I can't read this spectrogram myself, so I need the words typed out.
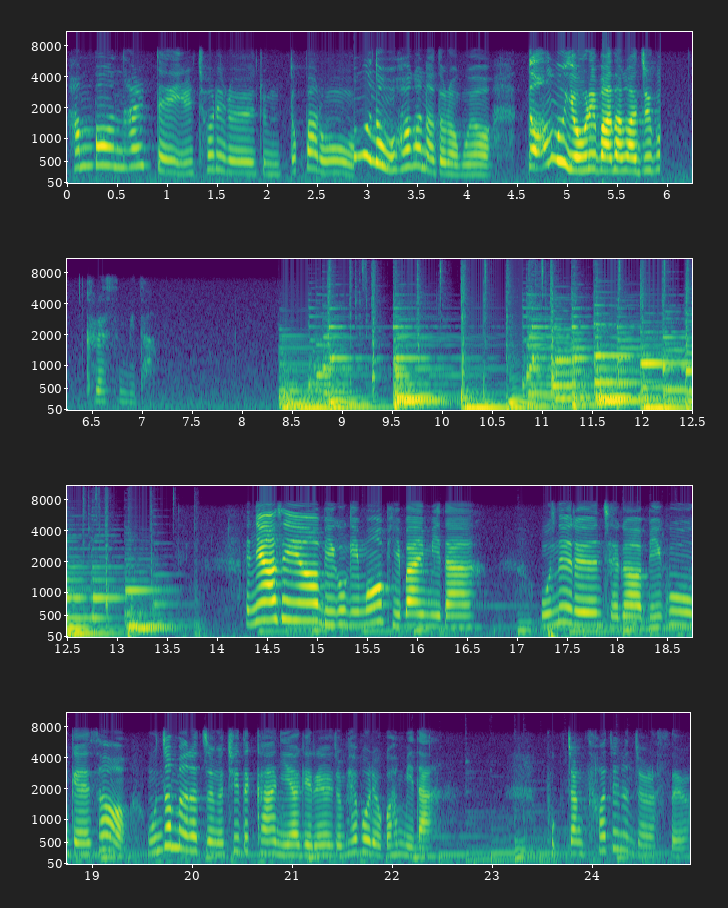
한 번 할 때 일 처리를 좀 똑바로 너무너무 화가 나더라고요. 너무 열이 받아가지고 그랬습니다. 안녕하세요. 미국 이모 비바입니다. 오늘은 제가 미국에서 운전면허증을 취득한 이야기를 좀 해보려고 합니다. 복장 터지는 줄 알았어요.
